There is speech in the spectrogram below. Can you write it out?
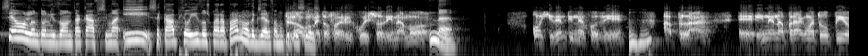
σε όλων των ειδών τα καύσιμα ή σε κάποιο είδος παραπάνω, δεν ξέρω, θα μου πείτε Λόγω εσείς. μεταφορικού ισοδύναμου, Ναι, όχι δεν την έχω δει. Απλά ε, είναι ένα πράγμα το οποίο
